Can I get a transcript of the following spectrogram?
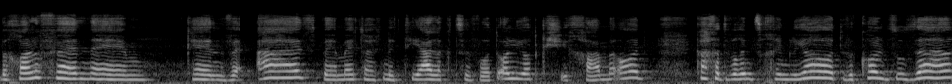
בכל אופן, אמ, כן, ואז באמת הנטייה לקצוות, או להיות קשיחה מאוד, ככה דברים צריכים להיות, וכל תזוזה,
